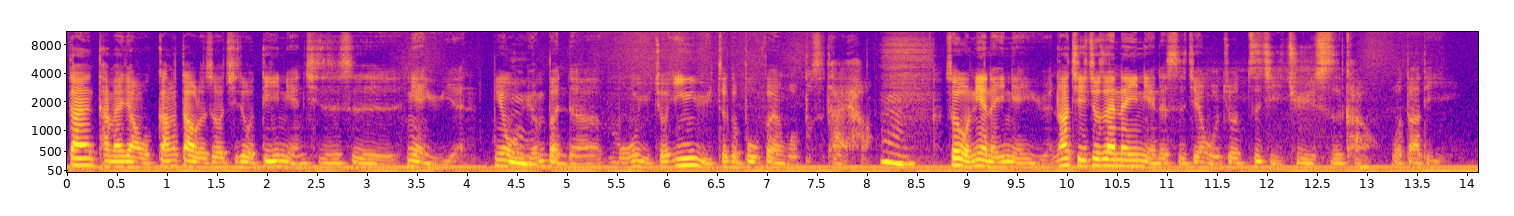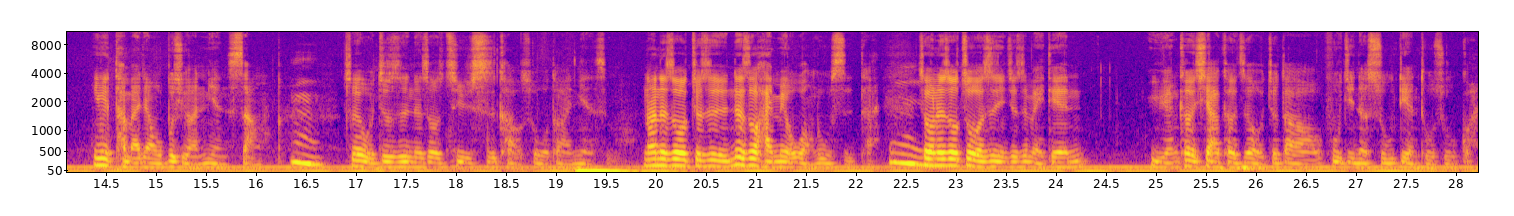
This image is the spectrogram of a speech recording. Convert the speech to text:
当然坦白讲，我刚到的时候，其实我第一年其实是念语言，因为我嗯原本的母语就英语这个部分我不是太好，嗯所以我念了一年语言。那其实就在那一年的时间，我就自己去思考，我到底，因为坦白讲，我不喜欢念商，嗯所以我就是那时候去思考，说我到底念什么。那那时候就是那时候还没有网络时代，嗯所以我那时候做的事情就是每天语言课下课之后，我就到附近的书店、图书馆，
